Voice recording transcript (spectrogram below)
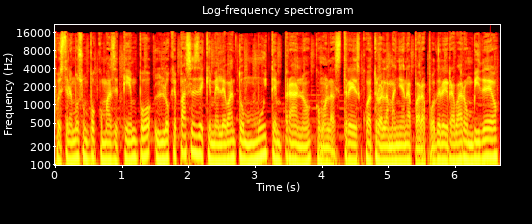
pues tenemos un poco más de tiempo. Lo que pasa es de que me levanto muy temprano, como las 3, 4 de la mañana para poder grabar un video.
